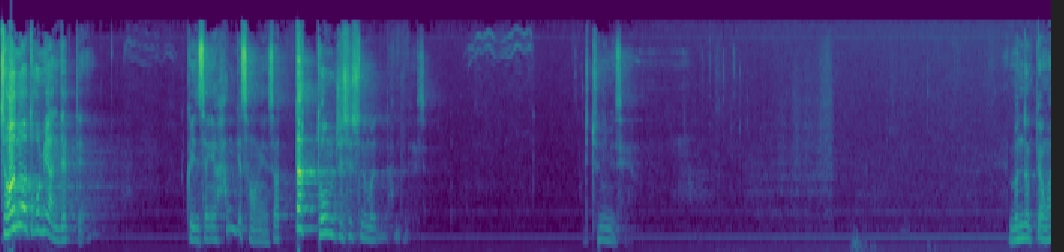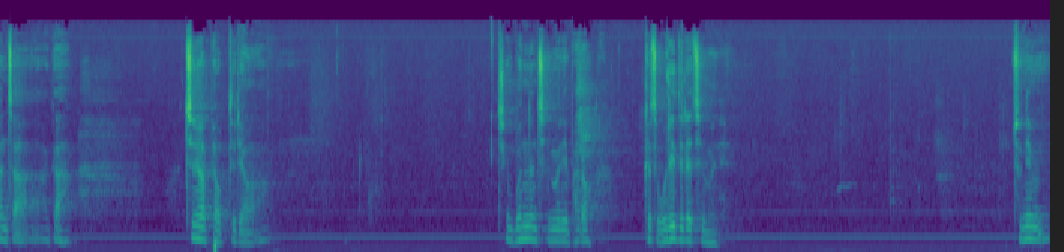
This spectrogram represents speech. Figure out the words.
전혀 도움이 안 될 때 그 인생의 한계 상황에서 딱 도움 주실 수 있는 분 한 분이세요. 우리 주님이세요. 문둥병 환자가 주님 앞에 엎드려 지금 묻는 질문이 바로 그래서 우리들의 질문이에요. 주님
